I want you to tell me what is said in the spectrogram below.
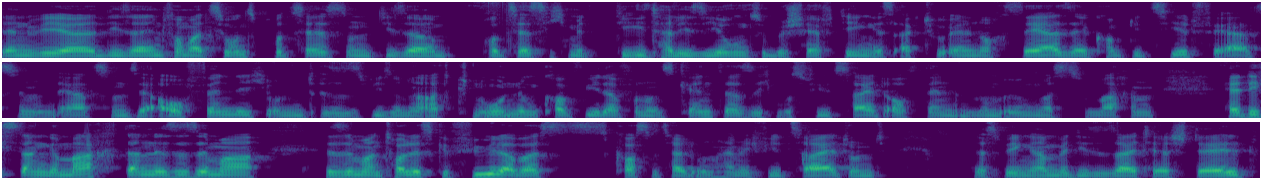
denn wir, dieser Informationsprozess und dieser Prozess, sich mit Digitalisierung zu beschäftigen, ist aktuell noch sehr, sehr kompliziert für Ärztinnen und Ärzte und sehr aufwendig und es ist wie so eine Art Knoten im Kopf. Jeder von uns kennt das. Ich muss viel Zeit aufwenden, um irgendwas zu machen. Hätte ich es dann gemacht, dann ist es immer, ist immer ein tolles Gefühl, aber es kostet halt unheimlich viel Zeit und deswegen haben wir diese Seite erstellt,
